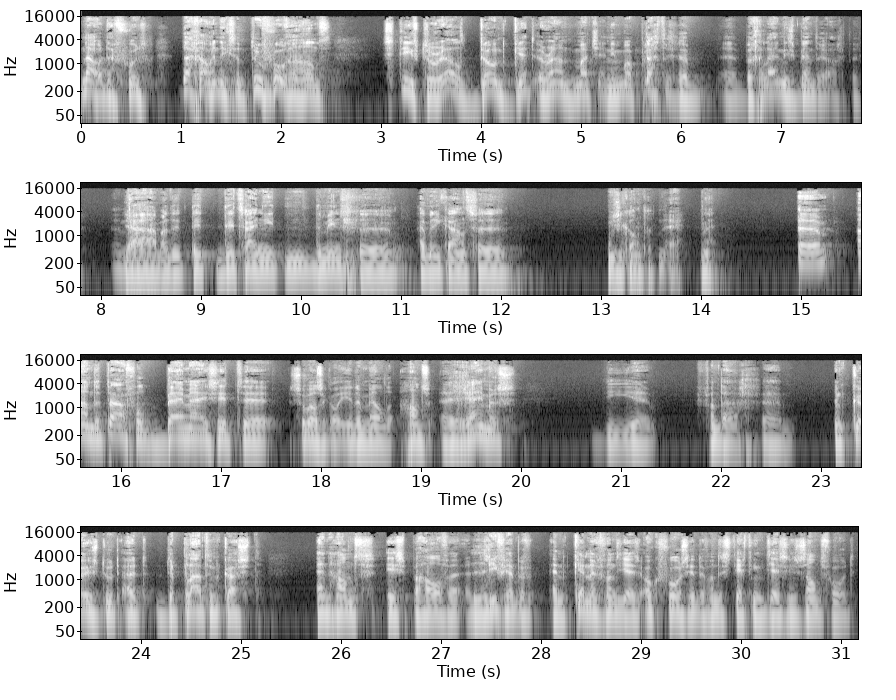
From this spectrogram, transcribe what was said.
Nou, daarvoor, daar gaan we niks aan toevoegen, Hans. Steve Terrell, Don't Get Around Much Anymore. Prachtige uh, begeleidingsband erachter. En, ja, maar dit, dit, dit zijn niet de minste Amerikaanse muzikanten. Nee. nee. Uh, aan de tafel bij mij zit, uh, zoals ik al eerder meldde, Hans Rijmers. Die uh, vandaag een keus doet uit de platenkast. En Hans is behalve liefhebber en kenner van de jazz... ook voorzitter van de stichting Jazz in Zandvoort.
